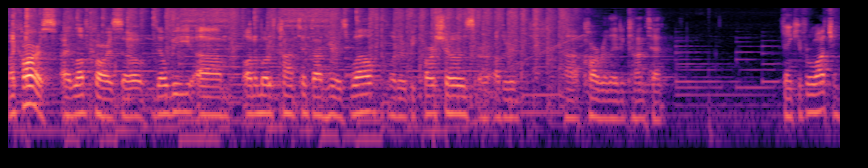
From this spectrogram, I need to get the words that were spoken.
my cars. I love cars, so there'll be um, automotive content on here as well, whether it be car shows or other uh, car related content. Thank you for watching.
